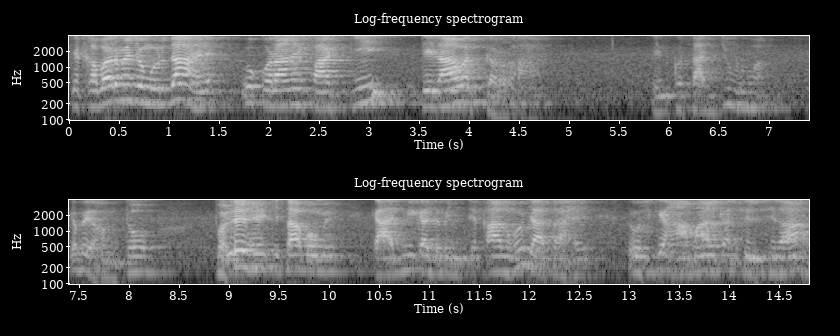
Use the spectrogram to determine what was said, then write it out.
کہ قبر میں جو مردہ ہے، وہ قرآن پاک کی تلاوت کر رہا ہے۔ ان کو تعجب ہوا کہ بھئی ہم تو پڑھے ہیں کتابوں میں کہ آدمی کا جب انتقال ہو جاتا ہے تو اس کے اعمال کا سلسلہ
